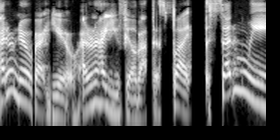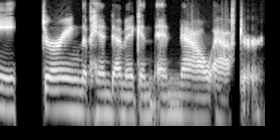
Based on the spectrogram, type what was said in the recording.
I don't know about you. I don't know how you feel about this, but suddenly during the pandemic and, and now after,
